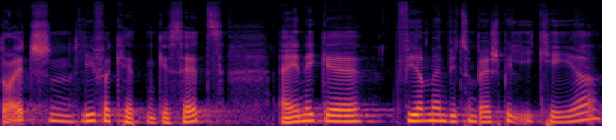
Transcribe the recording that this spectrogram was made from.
deutschen Lieferkettengesetz einige Firmen wie zum Beispiel IKEA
